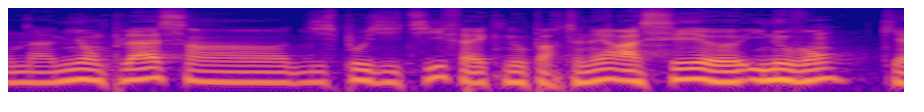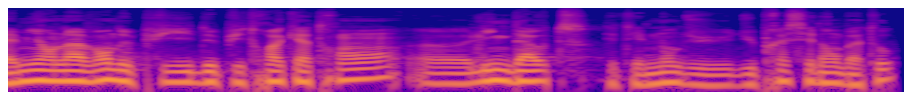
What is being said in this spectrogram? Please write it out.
on a mis en place un dispositif avec nos partenaires assez euh, innovant qui a mis en avant depuis, depuis 3-4 ans euh, Linked Out, c'était le nom du, précédent bateau,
